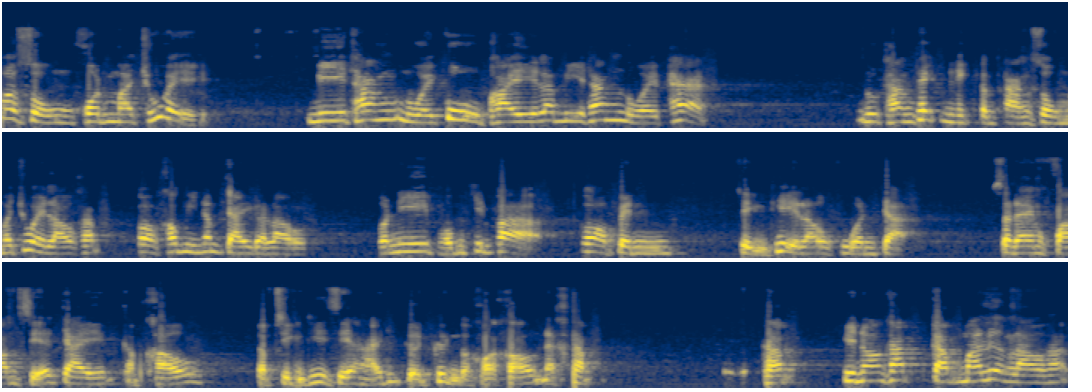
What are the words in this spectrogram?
ก็ส่งคนมาช่วย มีทั้งหน่วยกู้ภัยและมีทั้งหน่วยแพทย์ดูทางเทคนิคต่าง ๆ ส่งมาช่วยเราครับ ก็เขามีน้ำใจกับเรา วันนี้ผมคิดว่าก็เป็นสิ่งที่เราควรจะแสดงความเสียใจกับเขา กับสิ่งที่เสียหายที่เกิดขึ้นกับเขานะครับ ครับ พี่น้องครับกลับมาเรื่องเราครับ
